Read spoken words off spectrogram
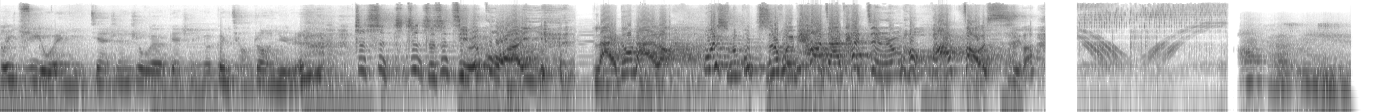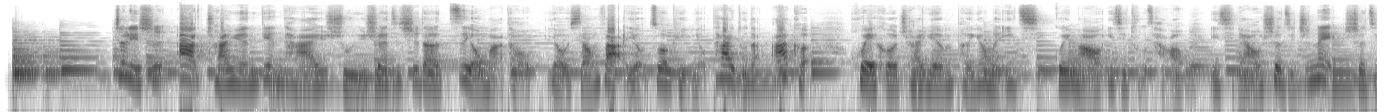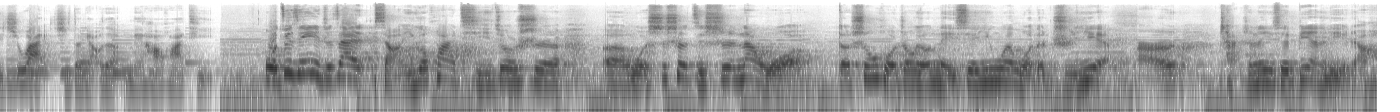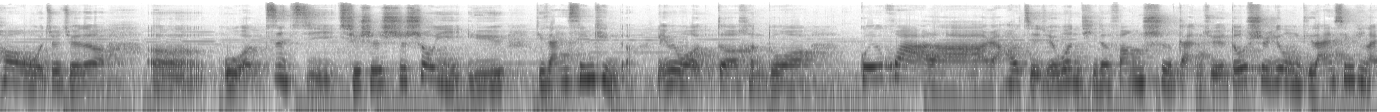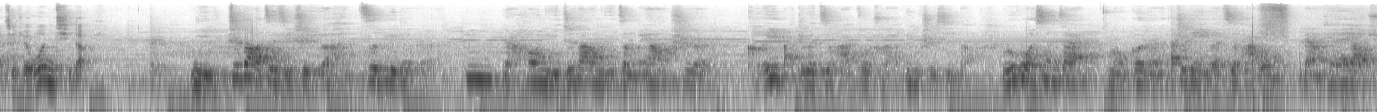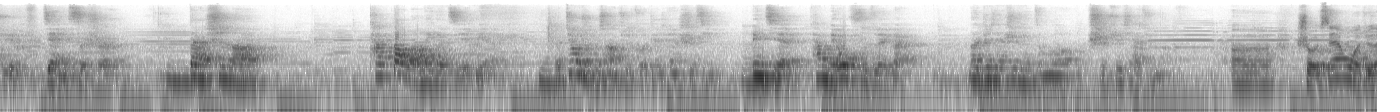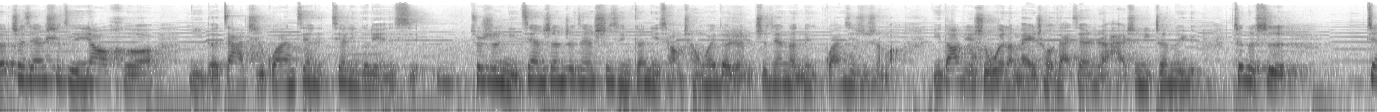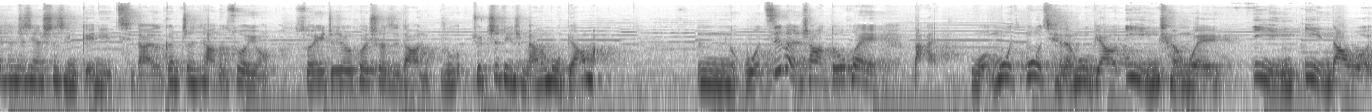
我一直以为你健身是为了变成一个更强壮的女人，这是这只是结果而已。来都来了，为什么不值回票价太健身房把澡洗了？这里是 ARK 船员电台，属于设计师的自由码头，有想法、有作品、有态度的 ARK 会和船员朋友们一起龟毛，一起吐槽，一起聊设计之内、设计之外值得聊的美好话题。我最近一直在想一个话题，就是，呃，我是设计师，那我的生活中有哪些因为我的职业而产生了一些便利？然后我就觉得，呃，我自己其实是受益于 design thinking 的，因为我的很多规划啦，然后解决问题的方式，感觉都是用 design thinking 来解决问题的。你知道自己是一个很自律的人，嗯，然后你知道你怎么样是可以把这个计划做出来并执行的。如果现在某个人制定一个计划，我两天要去健一次身，嗯，但是呢，他到了那个节点，他就是不想去做这件事情，并且他没有负罪感，那这件事情怎么持续下去呢？呃，首先我觉得这件事情要和你的价值观建建立一个联系，嗯，就是你健身这件事情跟你想成为的人之间的那个关系是什么？你到底是为了美丑在健身，还是你真的越真的是健身这件事情给你起到一个更正向的作用？所以这就会涉及到如就制定什么样的目标嘛。嗯，我基本上都会把我目目前的目标意淫成为意淫意淫到我。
